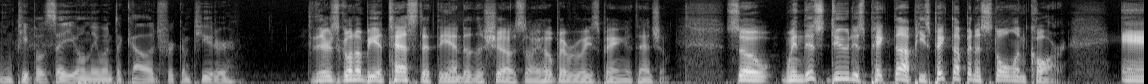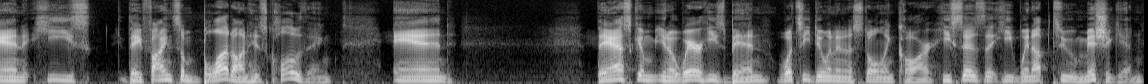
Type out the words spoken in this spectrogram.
And people say you only went to college for computer. There's going to be a test at the end of the show, so I hope everybody's paying attention. So when this dude is picked up, he's picked up in a stolen car, and he's they find some blood on his clothing, and they ask him, you know, where he's been, what's he doing in a stolen car. He says that he went up to Michigan,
